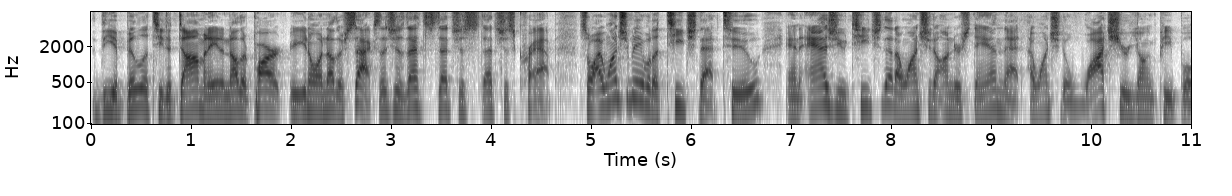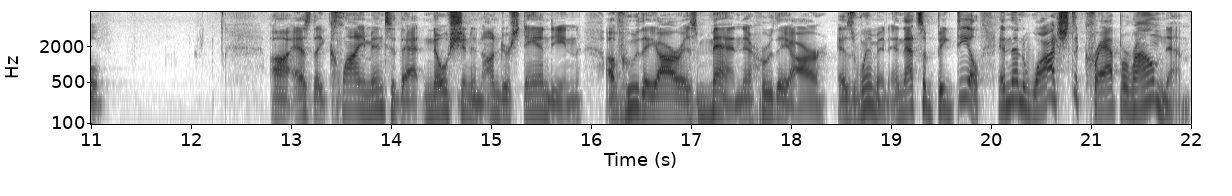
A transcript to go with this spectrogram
the ability to dominate another part, you know, another sex. That's just that's that's just that's just crap. So I want you to be able to teach that too. And as you teach that, I want you to understand that. I want you to watch your young people uh, as they climb into that notion and understanding of who they are as men and who they are as women. And that's a big deal. And then watch the crap around them.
